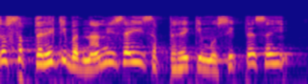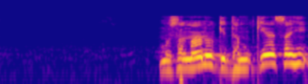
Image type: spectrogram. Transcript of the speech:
तो सब तरह की बदनामी सही, सब तरह की मुसीबतें सही, मुसलमानों की धमकियाँ सही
